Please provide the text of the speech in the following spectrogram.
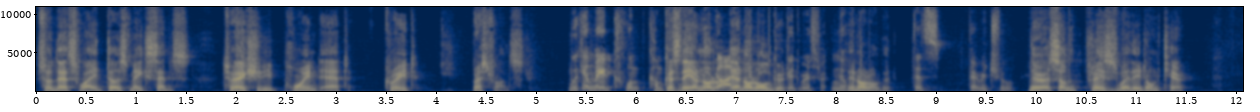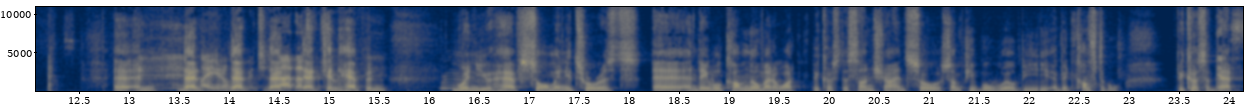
So that's why it does make sense to actually point at great restaurants. we can make Because they are not complete they're not all good. good no They're not all good. that's very true There are some places where they don't care. Uh, and that Well, that that, that, that can sure. happen when you have so many tourists uh, and they will come no matter what because the sun shines. So some people will be a bit comfortable because of Yes. that,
